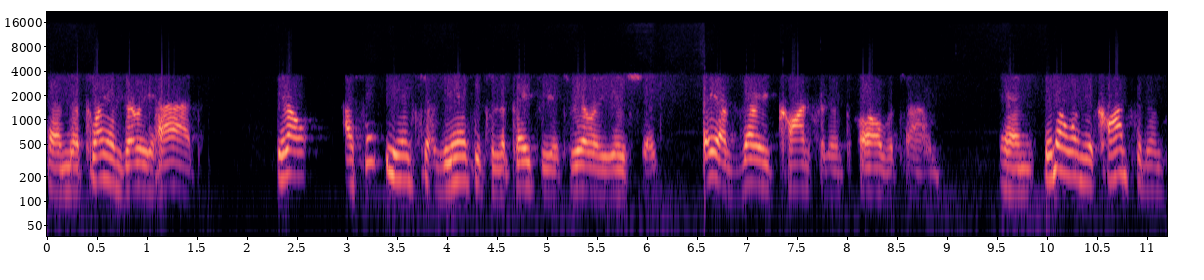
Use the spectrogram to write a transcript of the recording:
and they're playing very hard. You know, I think the answer, the answer to the Patriots really is that they are very confident all the time. And, you know, when you're confident,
